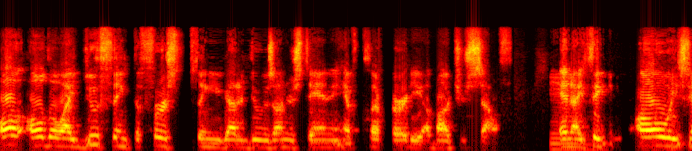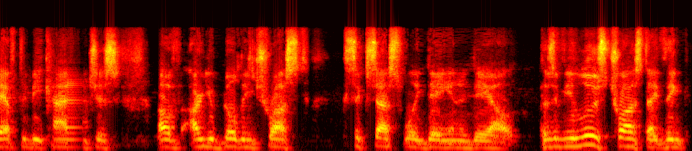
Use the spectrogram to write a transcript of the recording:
All, although I do think the first thing you got to do is understand and have clarity about yourself. Mm. And I think you always have to be conscious of are you building trust successfully day in and day out? Because if you lose trust, I think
